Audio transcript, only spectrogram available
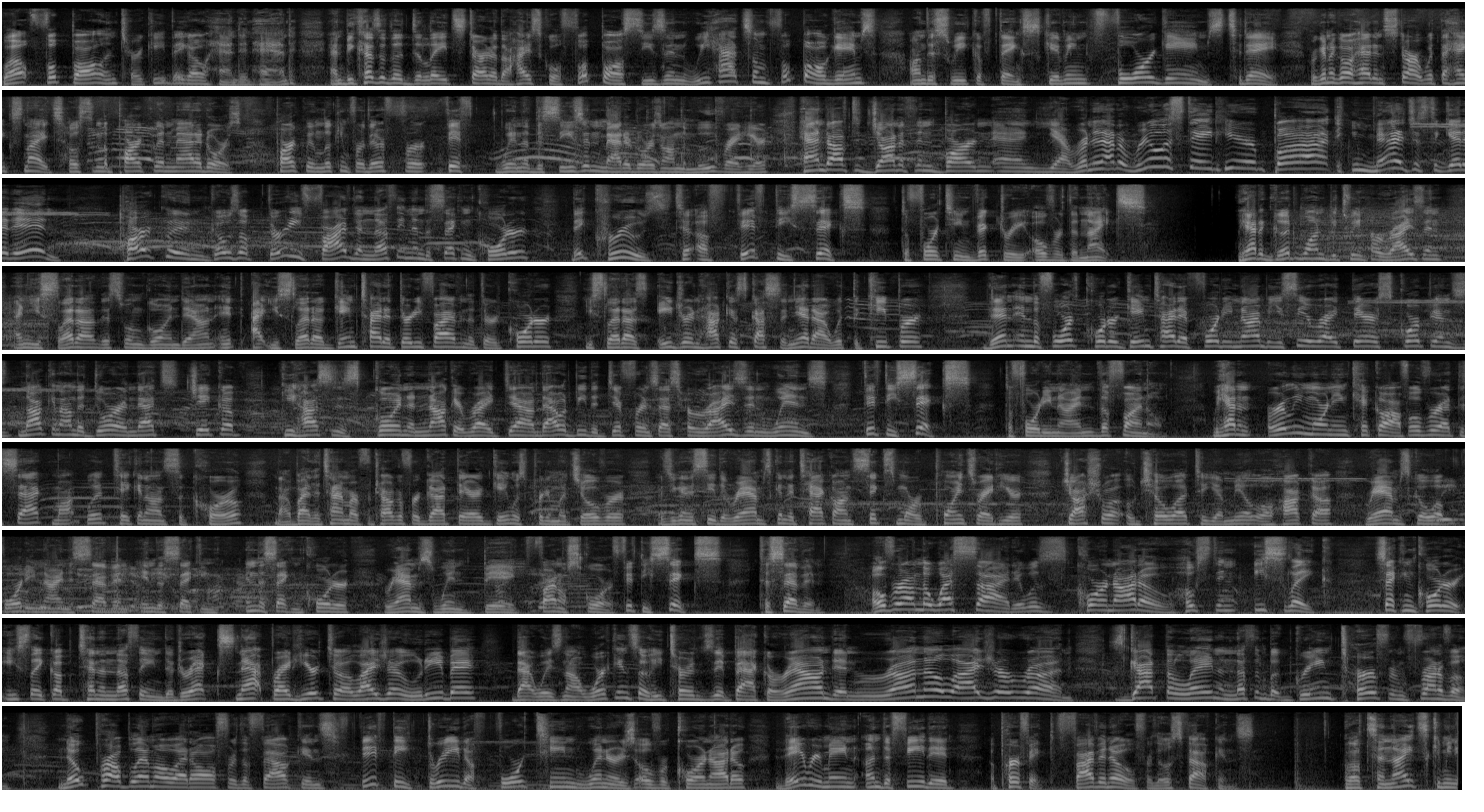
Well, football and turkey, they go hand in hand. And because of the delayed start of the high school football season, we had some football games on this week of Thanksgiving. Four games today. We're going to go ahead and start with the Hanks Knights hosting the Parkland Matadors. Parkland looking for their fifth win of the season. Matadors on the move right here. Hand off to Jonathan Barton. And yeah, running out of real estate here, but he manages to get it in. Parkland goes up 35 to nothing in the second quarter. They cruise to a 56 to 14 victory over the Knights. We had a good one between Horizon and Ysleta. This one going down at Ysleta. Game tied at 35 in the third quarter. Ysleta's Adrian Jaques Castañeda with the keeper. Then in the fourth quarter, game tied at 49. But you see it right there, Scorpions knocking on the door, and that's Jacob Gihasis going to knock it right down. That would be the difference as Horizon wins 56 to 49, the final. We had an early morning kickoff over at the SAC, Montwood taking on Socorro. Now, by the time our photographer got there, the game was pretty much over. As you're going to see, the Rams going to tack on six more points right here. Joshua Ochoa to Yamil Oaxaca. Rams go up 49 to 7 in the second in the second quarter. Rams win big. Final score 56 to 7. Over on the west side, it was Coronado hosting Eastlake. Second quarter, Eastlake up 10 to nothing. The direct snap right here to Elijah Uribe. That way's not working, so he turns it back around and run, Elijah, run. He's got the lane and nothing but green turf in front of him. No problemo at all for the Falcons. 53 to 14 winners over Coronado. They remain undefeated. A perfect 5 0 for those Falcons. Well, tonight's community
